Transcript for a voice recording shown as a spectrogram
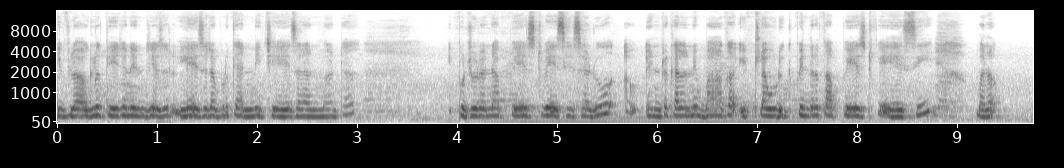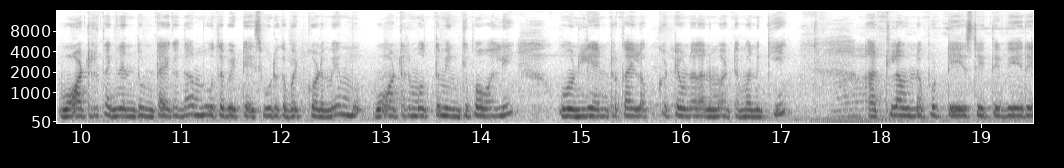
ఈ వ్లాగ్లో తేజ నేను చేసే లేసేటప్పటికి అన్నీ చేసేసాడు అనమాట ఇప్పుడు చూడండి ఆ పేస్ట్ వేసేసాడు. ఎండ్రకాయలని బాగా ఇట్లా ఉడికిపోయిన తర్వాత ఆ పేస్ట్ వేసి మన వాటర్ తగినంత ఉంటాయి కదా మూత పెట్టేసి ఉడకబెట్టుకోవడమే. వాటర్ మొత్తం ఇంకిపోవాలి. ఓన్లీ ఎండ్రకాయలు ఒక్కటే ఉండాలన్నమాట మనకి. అట్లా ఉన్నప్పుడు టేస్ట్ అయితే వేరే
